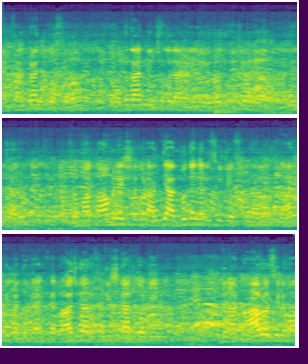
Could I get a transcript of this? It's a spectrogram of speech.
and సంక్రాంతికి వస్తున్నాం. సో ఒకదాని నుంచి ఒకదానికి మీరు ఈరోజు విజయం అందించారు. సో మా కాంబినేషన్ కూడా అంతే అద్భుతంగా రిసీవ్ చేసుకున్నాను. దానికి పెద్ద థ్యాంక్స్ రాజు గారు శిరీష్ గారితో ఇది నాకు ఆరో సినిమా.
